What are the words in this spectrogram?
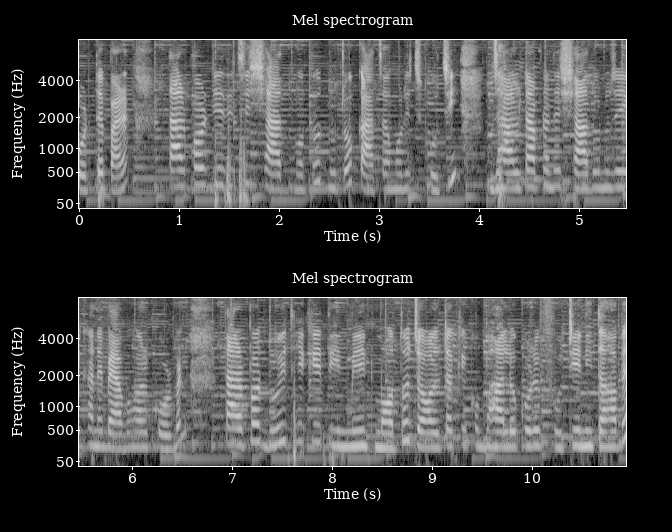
করতে পারেন। তারপর দিয়ে দিচ্ছি স্বাদ মতো দুটো কাঁচামরিচ কুচি। ঝালটা আপনাদের স্বাদ অনুযায়ী এখানে ব্যবহার করবেন। তারপর দুই থেকে তিন মিনিট মতো জলটাকে খুব ভালো করে ফুটিয়ে নিতে হবে।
